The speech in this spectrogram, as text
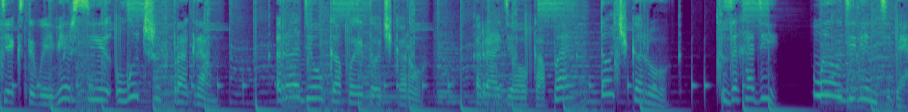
текстовые версии лучших программ. Радиокп.ру Радиокп.ру Заходи, мы удивим тебя.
